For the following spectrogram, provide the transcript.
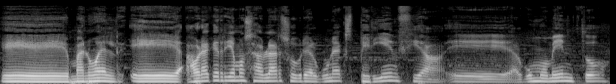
Eh, Manuel, eh, ahora querríamos hablar sobre alguna experiencia, eh, algún momento,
